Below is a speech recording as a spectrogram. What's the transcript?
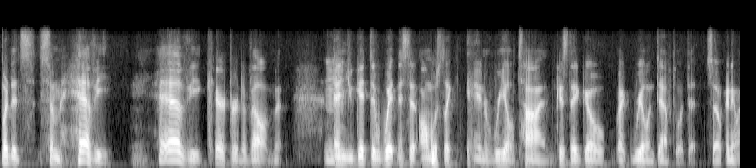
but it's some heavy, heavy character development. Mm. And you get to witness it almost like in real time because they go like real in depth with it. So anyway,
